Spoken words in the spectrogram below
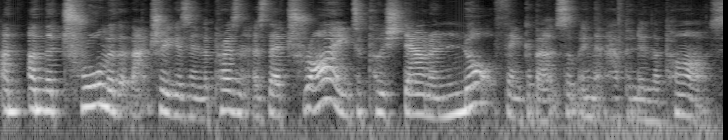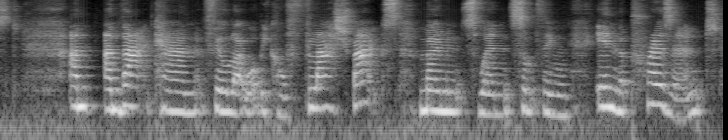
and, and the trauma that that triggers in the present as they're trying to push down and not think about something that happened in the past and and that can feel like what we call flashbacks moments when something in the present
